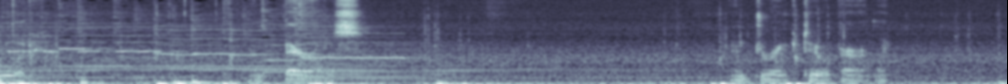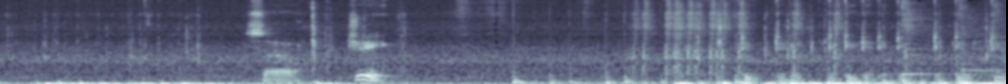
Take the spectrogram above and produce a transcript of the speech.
wood And barrels. And drink too, apparently. So, G. We're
